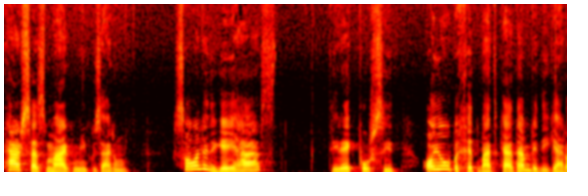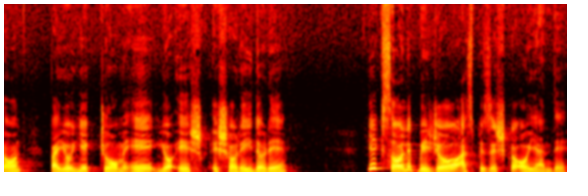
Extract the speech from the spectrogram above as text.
ترس از مرگ میگذروند سوال دیگه ای هست؟ دیرک پرسید آیا او به خدمت کردن به دیگران و یا یک جامعه یا عشق اشاره ای داره؟ یک سال بجا از پزشک آینده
